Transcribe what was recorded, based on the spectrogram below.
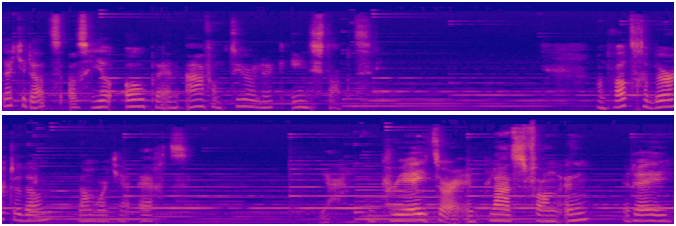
dat je dat als heel open en avontuurlijk instapt. Want wat gebeurt er dan? Dan word je echt ja, een creator in plaats van een re,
